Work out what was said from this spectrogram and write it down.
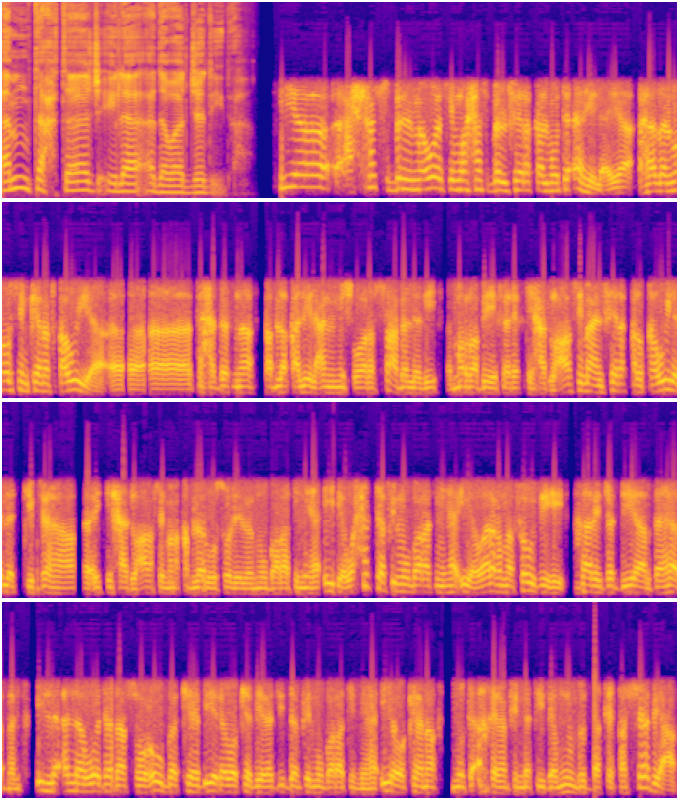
أم تحتاج إلى أدوات جديدة؟ هي حسب المواسم وحسب الفرق المتأهلة. هي هذا الموسم كانت قوية. أه أه تحدثنا قبل قليل عن المشوار الصعب الذي مر به فريق اتحاد العاصمة عن الفرق القوية التي واجهها اتحاد العاصمة قبل الوصول إلى المباراة النهائية وحتى في المباراة النهائية ورغم فوزه خارج الديار ذهابا إلا أنه وجد صعوبة كبيرة وكبيرة جدا في المباراة النهائية وكان متأخرا في النتيجة منذ الدقيقة السابعة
